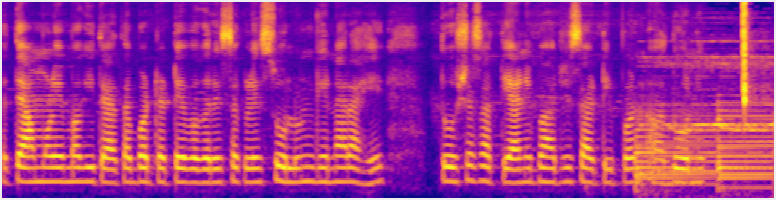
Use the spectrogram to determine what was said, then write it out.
तर त्यामुळे मग इथे आता बटाटे वगैरे सगळे सोलून घेणार आहे. दोशासाठी आणि भाजीसाठी पण दोन्ही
